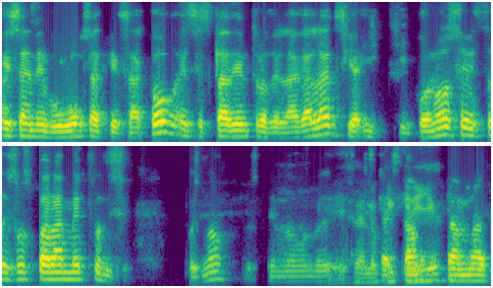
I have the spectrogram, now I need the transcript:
esa nebulosa que sacó, esa está dentro de la galaxia, y quien conoce esos parámetros dice, pues no, este no, está, está, más,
